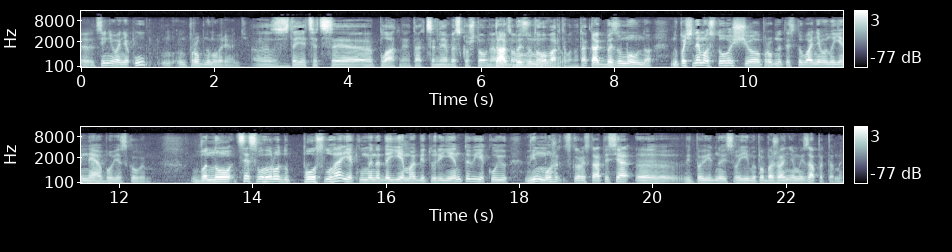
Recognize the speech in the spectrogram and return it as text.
е, оцінювання у пробному варіанті. Е, Здається, це е, платне, так? Це не безкоштовне, Так, але того, безумовно. того варте воно, так? Так, безумовно. Ну почнемо з того, що пробне тестування воно є не обов'язковим. Воно це свого роду послуга, яку ми надаємо абітурієнтові, якою він може скористатися е, відповідно і своїми побажаннями і запитами.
